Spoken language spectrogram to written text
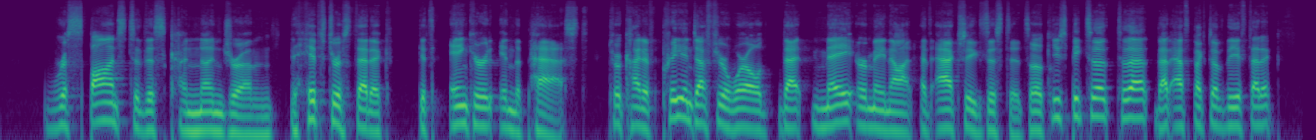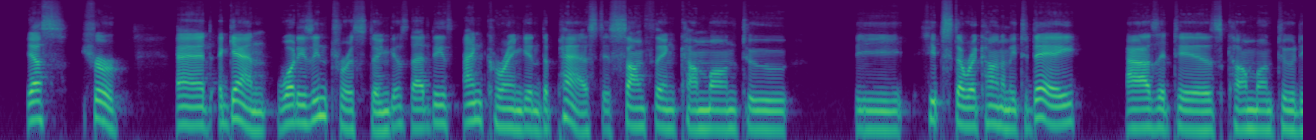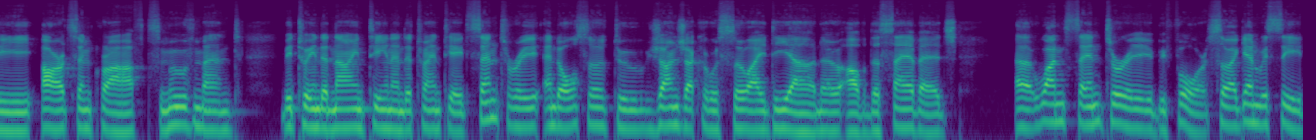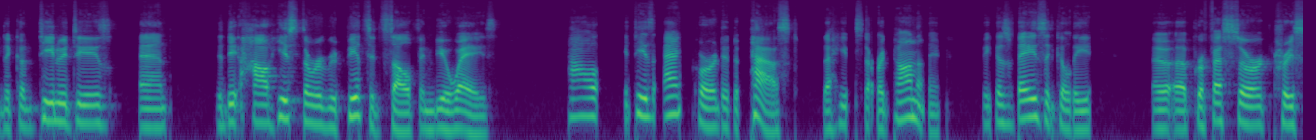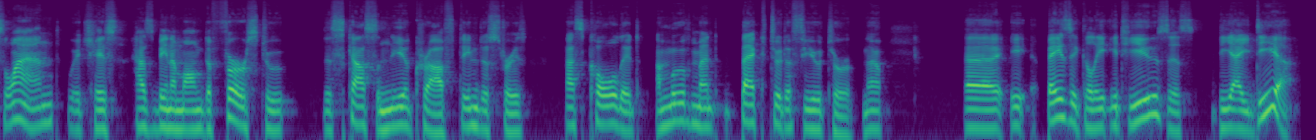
response to this conundrum, the hipster aesthetic gets anchored in the past to a kind of pre-industrial world that may or may not have actually existed. So can you speak to, to that that aspect of the aesthetic? Yes, sure. And again, what is interesting is that this anchoring in the past is something common to the hipster economy today, as it is common to the arts and crafts movement between the 19th and the 28th century, and also to Jean-Jacques Rousseau idea you know, of the savage uh, one century before. So again, we see the continuities and the, how history repeats itself in new ways. How it is anchored in the past, the hipster economy, because basically uh, Professor Chris Land, which is, has been among the first to discuss neocraft industries, has called it a movement back to the future. Now, uh, it, basically, it uses the idea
